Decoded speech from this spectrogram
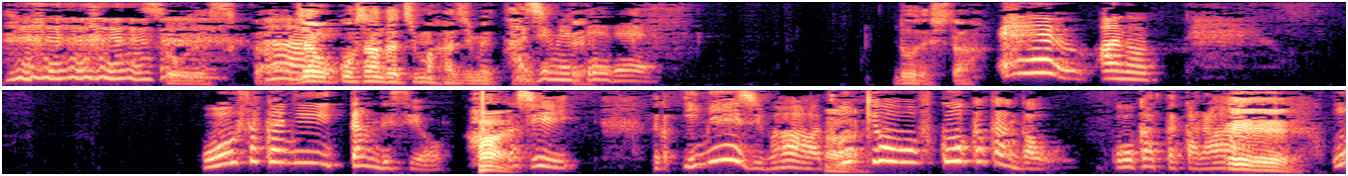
そうですか。はいじゃあお子さんたちも初めて。初めてで。どうでした？あの、大阪に行ったんですよ。はい。私、なんかイメージははい東京、福岡間が多かったから、え大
